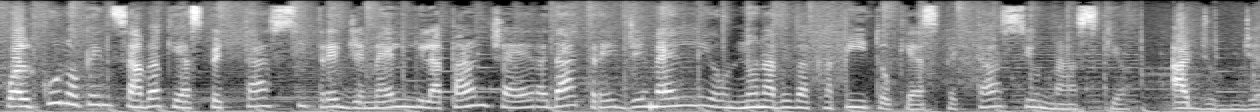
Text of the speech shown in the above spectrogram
Qualcuno pensava che aspettassi tre gemelli la pancia era da tre gemelli o non aveva capito che aspettassi un maschio, aggiunge.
